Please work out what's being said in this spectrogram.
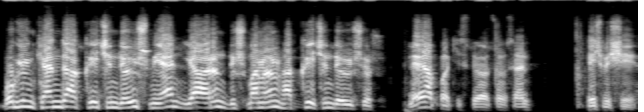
Bugün kendi hakkı için dövüşmeyen, yarın düşmanının hakkı için dövüşür. Ne yapmak istiyorsun sen? Hiçbir şey.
